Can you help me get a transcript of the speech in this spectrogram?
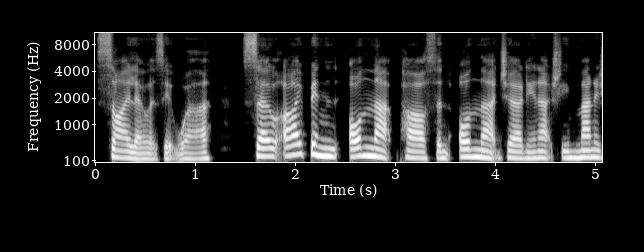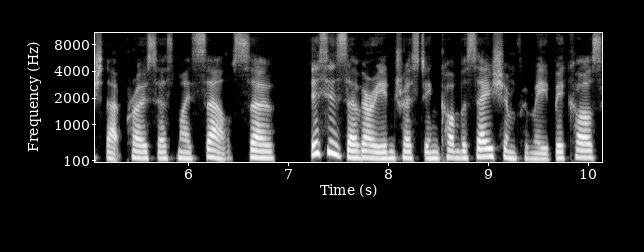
silo, as it were. So I've been on that path and on that journey and actually managed that process myself. So this is a very interesting conversation for me because,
